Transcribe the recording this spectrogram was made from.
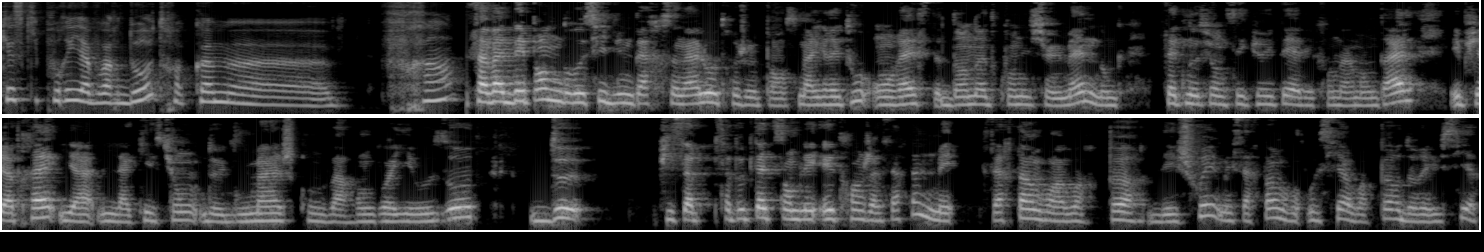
qu'est-ce qu'il pourrait y avoir d'autre comme frein? Ça va dépendre aussi d'une personne à l'autre, je pense. Malgré tout, on reste dans notre condition humaine, donc cette notion de sécurité, elle est fondamentale. Et puis après, il y a la question de l'image qu'on va renvoyer aux autres, de puis ça, ça peut peut-être sembler étrange à certaines, mais certains vont avoir peur d'échouer, mais certains vont aussi avoir peur de réussir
